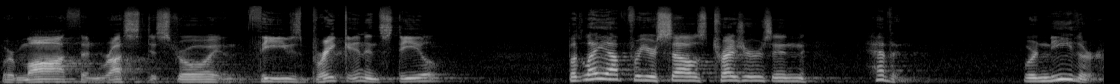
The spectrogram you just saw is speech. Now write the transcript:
where moth and rust destroy and thieves break in and steal. But lay up for yourselves treasures in heaven, where neither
